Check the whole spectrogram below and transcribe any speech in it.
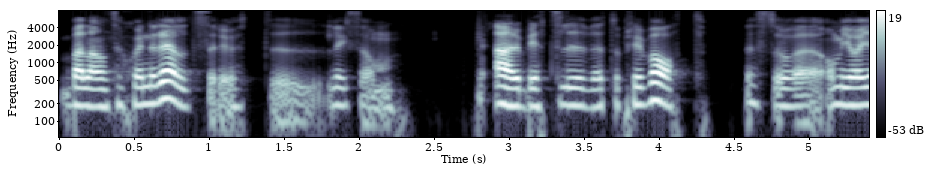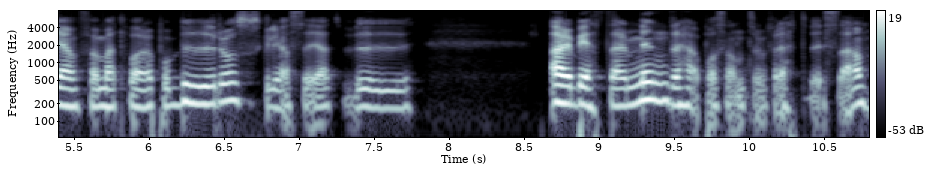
balansen generellt ser ut i liksom arbetslivet och privat, så eh, om jag jämför med att vara på byrå så skulle jag säga att vi arbetar mindre här på Centrum för rättvisa.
